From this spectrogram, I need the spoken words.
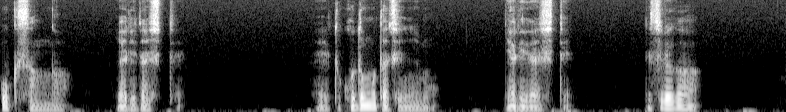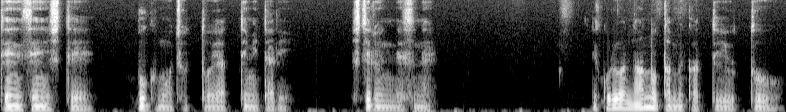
奥さんがやり出して、えっ、と、子供たちにもやり出して、で、それが伝染して、僕もちょっとやってみたりしてるんですね。で、これは何のためかっていうと、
